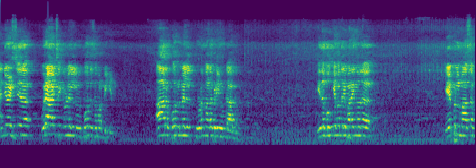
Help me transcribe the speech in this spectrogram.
അന്വേഷിച്ച് ഒരാഴ്ചക്കുള്ളിൽ റിപ്പോർട്ട് സമർപ്പിക്കും. ആ റിപ്പോർട്ടിന്മേൽ തുടർ നടപടി ഉണ്ടാകും. ഇത് മുഖ്യമന്ത്രി പറയുന്നത് ഏപ്രിൽ മാസം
